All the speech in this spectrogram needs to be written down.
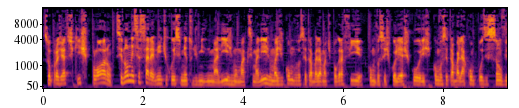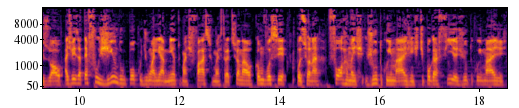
São projetos que exploram, se não necessariamente o conhecimento de minimalismo, maximalismo, mas de como você trabalhar uma tipografia, como você escolher as cores, como você trabalhar a composição visual, às vezes até fugindo um pouco de um alinhamento mais fácil, mais tradicional, como você posicionar formas junto com imagens, tipografias junto com imagens.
